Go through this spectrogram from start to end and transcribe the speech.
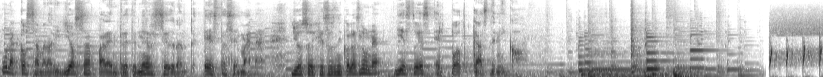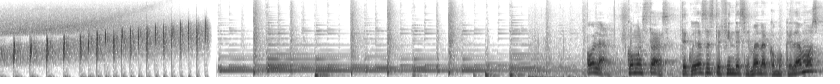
Una cosa maravillosa para entretenerse durante esta semana. Yo soy Jesús Nicolás Luna y esto es el podcast de Nico. Hola, ¿cómo estás? ¿Te cuidas de este fin de semana como quedamos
